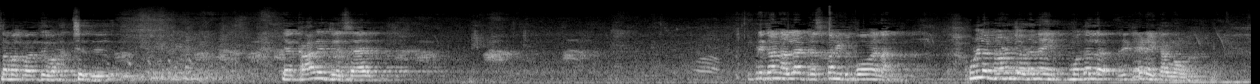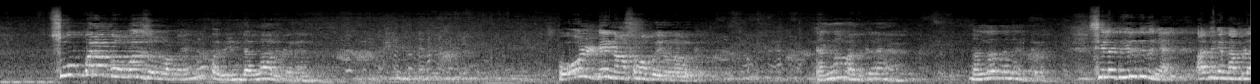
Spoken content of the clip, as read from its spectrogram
நமக்கு வந்து வச்சது என் காலேஜில் சார் இப்படிதான் நல்லா ட்ரெஸ் பண்ணிட்டு போவேன் நான். உள்ள நுழைஞ்ச உடனே முதல்ல ரிட்டையர்ட் ஆயிட்டாங்க அவங்க. சூப்பரா போகும்போது சொல்லுவாங்க என்ன ரெண்டெல்லாம் இருக்கிற? ஹோல் டே நாசமா போயிடும் நமக்கு. நல்லா இருக்கிற நல்லா தானே இருக்கிற? சிலது இருக்குதுங்க. அதுங்க நம்மள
